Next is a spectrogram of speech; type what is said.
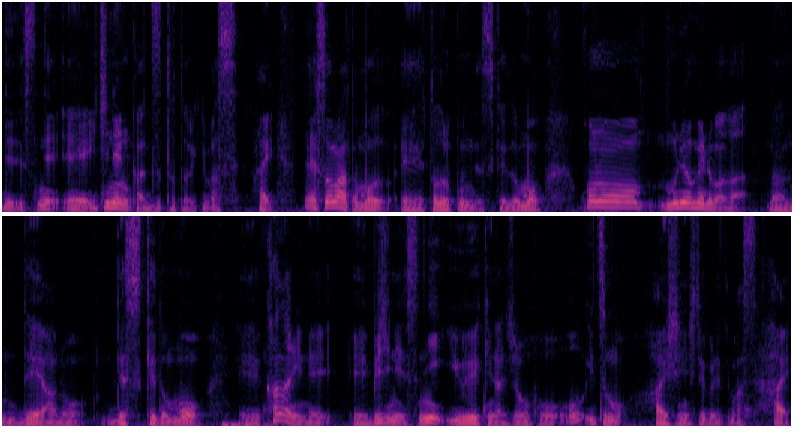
でですね、えー、1年間ずっと届きます。はい。でその後も、えー、届くんですけども、この無料メルマガなんで、あの、ですけども、えー、かなりね、えビジネスに有益な情報をいつも配信してくれてます。はい。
